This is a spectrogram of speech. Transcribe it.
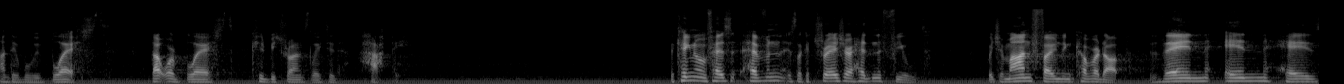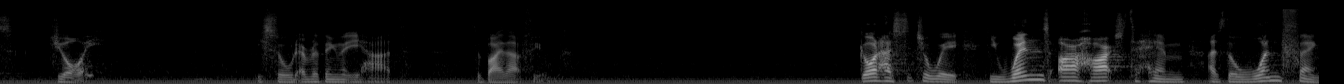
And they will be blessed. That word blessed could be translated happy. The kingdom of heaven is like a treasure hid in the field, which a man found and covered up. Then, in his joy, he sold everything that he had to buy that field. God has such a way. He wins our hearts to Him as the one thing.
